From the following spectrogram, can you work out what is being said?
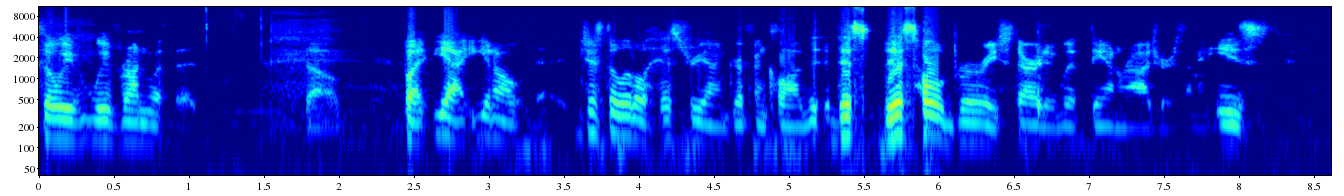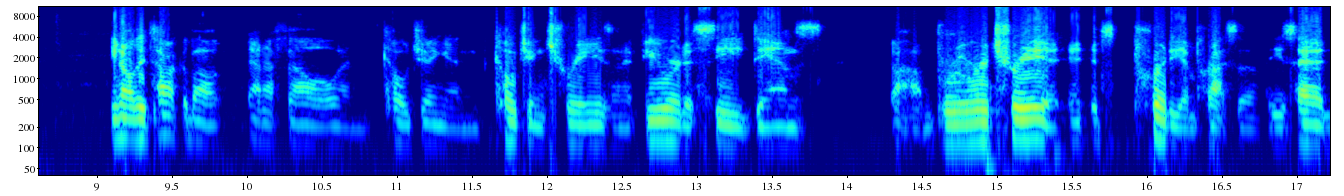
so we've we've run with it. So, but yeah, you know, just a little history on Griffin Claw. This this whole brewery started with Dan Rogers. I mean, he's, you know, they talk about NFL and coaching and coaching trees, and if you were to see Dan's uh, brewer tree, it, it's pretty impressive. He's had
